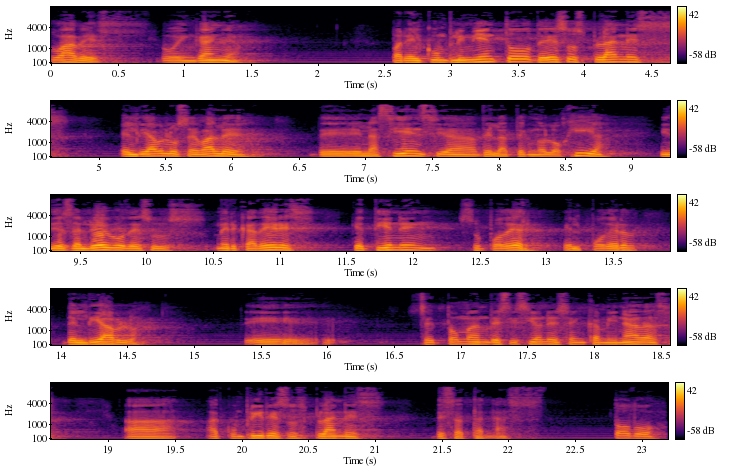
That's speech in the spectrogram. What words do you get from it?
suaves, lo engaña. Para el cumplimiento de esos planes, el diablo se vale de la ciencia, de la tecnología y desde luego de sus mercaderes que tienen su poder, el poder del diablo. Eh, se toman decisiones encaminadas a, cumplir esos planes de Satanás. Todo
